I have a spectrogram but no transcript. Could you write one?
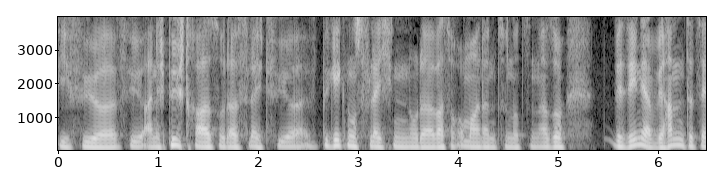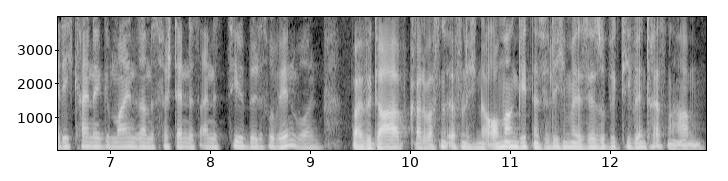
die für, für eine Spielstraße oder vielleicht für Begegnungsflächen oder was auch immer dann zu nutzen. Also wir sehen ja, wir haben tatsächlich kein gemeinsames Verständnis eines Zielbildes, wo wir hinwollen. Weil wir da, gerade was den öffentlichen Raum angeht, natürlich immer sehr subjektive Interessen haben.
